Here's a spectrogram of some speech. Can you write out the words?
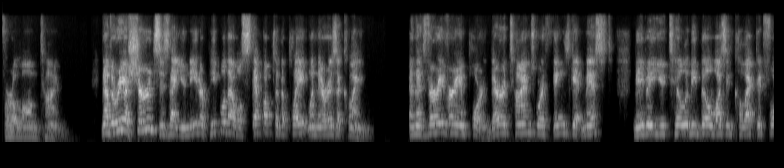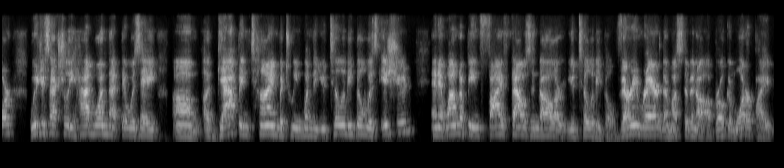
for a long time. Now, the reassurances that you need are people that will step up to the plate when there is a claim. And that's very, very important. There are times where things get missed. Maybe a utility bill wasn't collected for. We just actually had one that there was a, um, a gap in time between when the utility bill was issued and it wound up being $5,000 utility bill. Very rare. There must have been a, a broken water pipe.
